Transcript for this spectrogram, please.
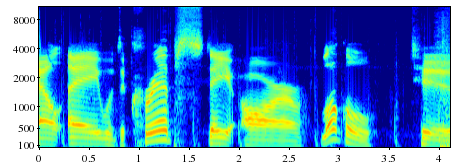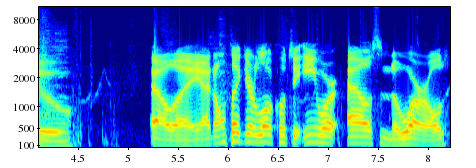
LA with the Crips. They are local to LA. I don't think they're local to anywhere else in the world.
